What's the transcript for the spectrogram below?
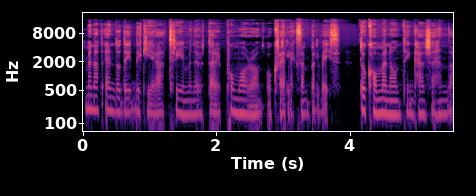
men att ändå dedikera tre minuter på morgon och kväll exempelvis. Då kommer någonting kanske hända.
